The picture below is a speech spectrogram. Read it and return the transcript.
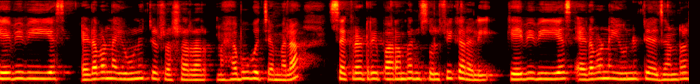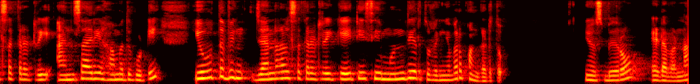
K V V S Edavanna unit treasurer Mehboob Chemmala secretary Paramban Zulfikar Ali K V V S Edavanna unit general secretary Ansari Ahammed Kutty youth wing general secretary K T C Munthir തുടങ്ങിയവർ പങ്കെടുത്തു. News bureau Edavanna.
